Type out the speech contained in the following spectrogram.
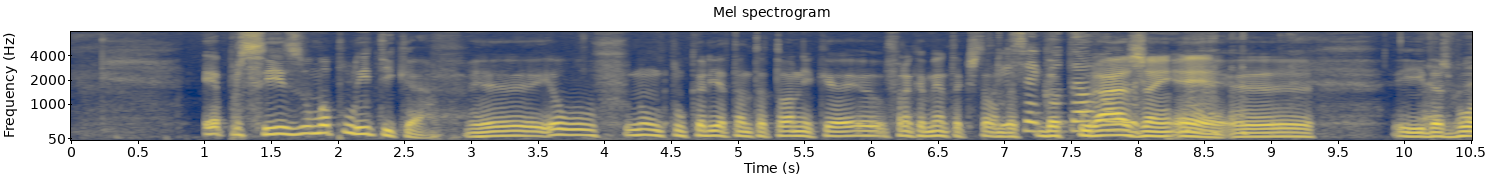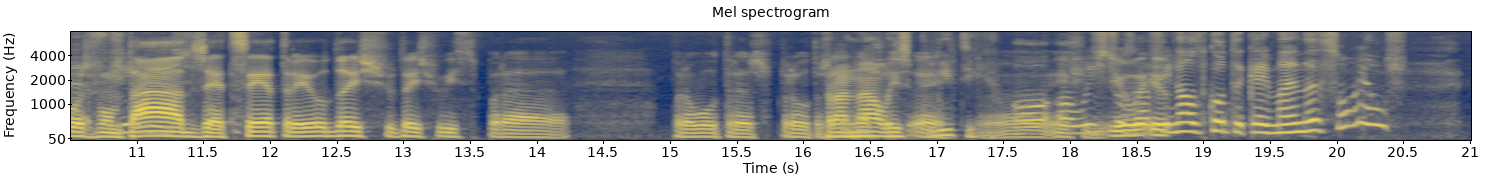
É preciso uma política. Eh, eu não colocaria tanta tónica, eu, francamente, a questão da, é da coragem é. Eh, e das boas vontades, etc. Eu deixo, deixo isso para para outras para outras para análise é, política. É, oh, oh, Luís Sousa, afinal de contas quem manda são eles.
